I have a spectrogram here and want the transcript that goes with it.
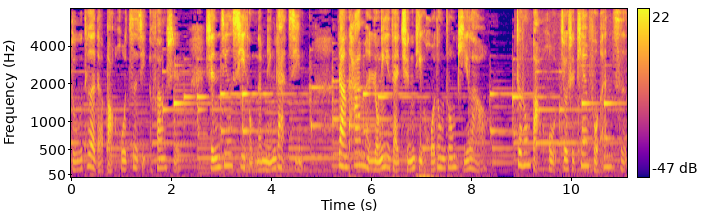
独特的保护自己的方式。神经系统的敏感性，让他们容易在群体活动中疲劳。这种保护就是天赋恩赐，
